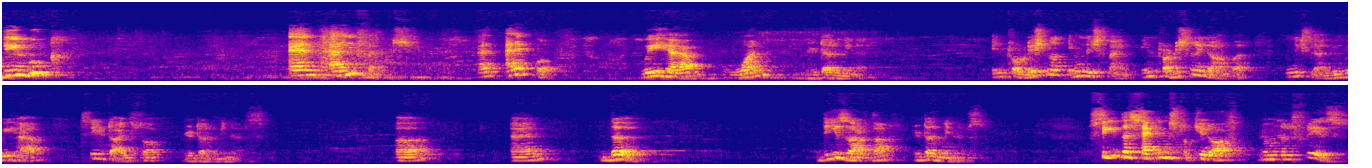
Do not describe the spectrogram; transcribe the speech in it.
the book, an elephant, an apple. We have one determiner. In traditional English language, in traditional grammar, English language, we have three types of determiners. A and the. These are the determiners. See the second structure of nominal phrase.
